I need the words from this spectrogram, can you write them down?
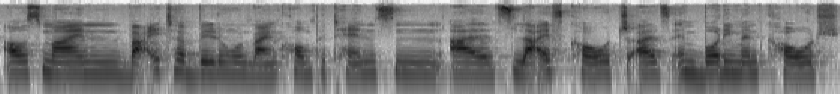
aus meinen Weiterbildungen und meinen Kompetenzen als Life Coach, als Embodiment Coach,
